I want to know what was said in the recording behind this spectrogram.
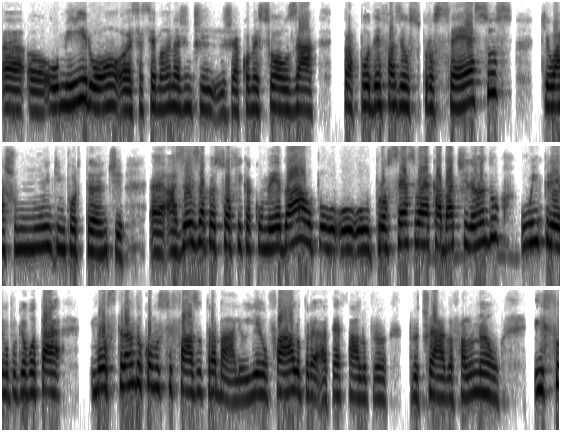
uh, o Miro. Essa semana a gente já começou a usar para poder fazer os processos que eu acho muito importante. É, às vezes a pessoa fica com medo, ah, o, o, o processo vai acabar tirando o emprego, porque eu vou estar tá mostrando como se faz o trabalho. E eu falo, pra, até falo para o Tiago, eu falo, não, isso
